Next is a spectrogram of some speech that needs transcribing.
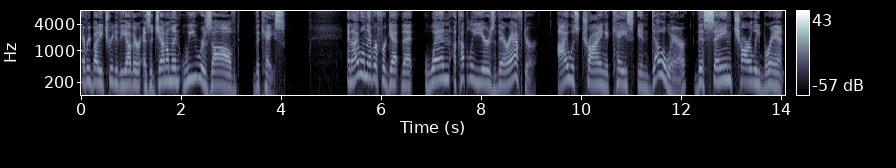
Everybody treated the other as a gentleman. We resolved the case. And I will never forget that when a couple of years thereafter, I was trying a case in Delaware. This same Charlie Brandt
